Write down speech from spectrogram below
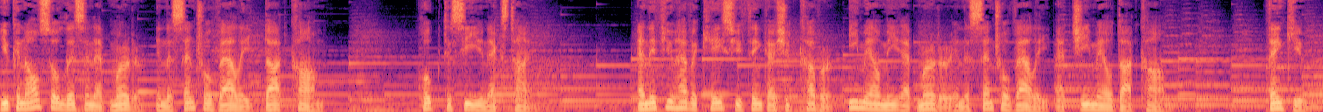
You can also listen at murderinthecentralvalley.com. Hope to see you next time. And if you have a case you think I should cover, email me at murderinthecentralvalley at gmail.com. Thank you.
